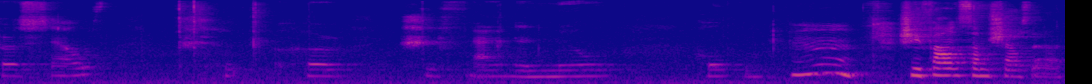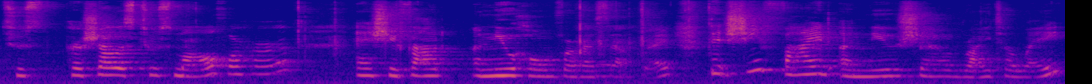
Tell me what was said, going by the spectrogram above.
herself, her, she found a new home. Hmm. She found some shells that are too. Her shell is too small for her, and she found a new home for herself. Right? Did she find a new shell right away?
